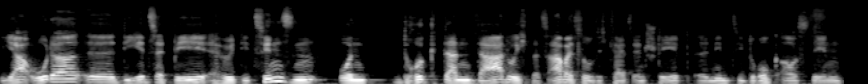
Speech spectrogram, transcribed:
Ja, oder äh, die EZB erhöht die Zinsen und drückt dann dadurch, dass Arbeitslosigkeit entsteht, äh, nimmt sie Druck aus den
